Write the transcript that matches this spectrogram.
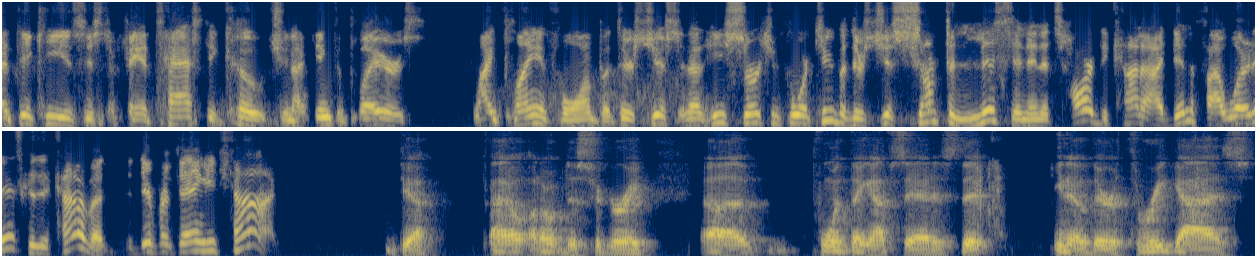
I think he is just a fantastic coach, and I think the players like playing for him. But there's just he's searching for it too. But there's just something missing, and it's hard to kind of identify what it is because it's kind of a, a, different thing each time. Yeah, I don't I don't disagree. Uh, one thing I've said is that you know there are three guys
